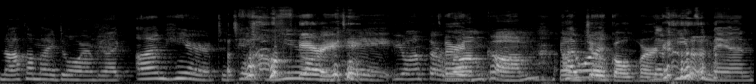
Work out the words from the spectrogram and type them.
knock on my door and be like, "I'm here to take you scary. on a date." You want the rom com? I know, Joe want Goldberg. the pizza man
